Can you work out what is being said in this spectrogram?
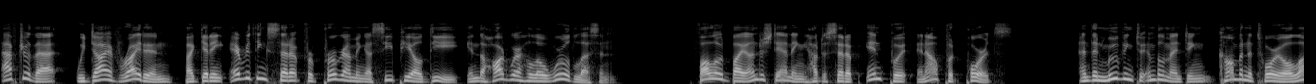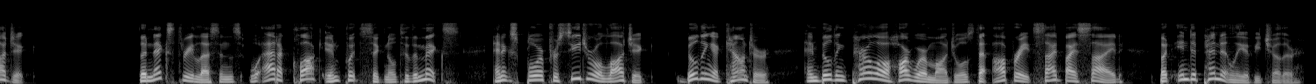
After that, we dive right in by getting everything set up for programming a CPLD in the Hardware Hello World lesson, followed by understanding how to set up input and output ports, and then moving to implementing combinatorial logic. The next three lessons will add a clock input signal to the mix and explore procedural logic building a counter, and building parallel hardware modules that operate side by side but independently of each other.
